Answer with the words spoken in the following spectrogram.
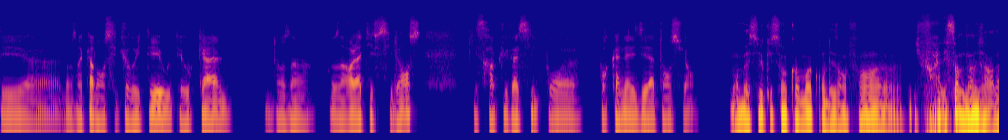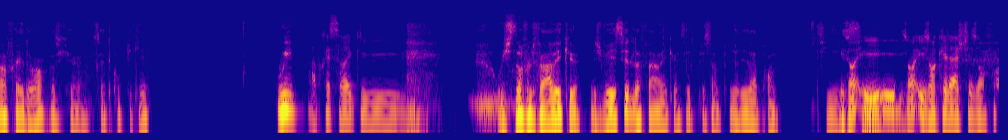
es, dans un cadre en sécurité, où tu es au calme, dans un, dans un relatif silence, qui sera plus facile pour, pour canaliser l'attention. Bon, mais ceux qui sont comme moi, qui ont des enfants, il faut aller dans le jardin, il faut aller dehors parce que ça va être compliqué. Oui, après, c'est vrai qu'ils. oui, sinon, il faut le faire avec eux. Je vais essayer de le faire avec eux, c'est plus simple. Je vais les apprendre. ils, ont, ils, ont, ils, ont, quel âge, tes enfants?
